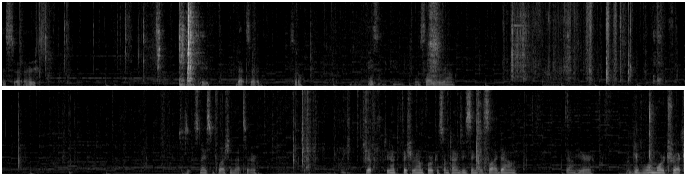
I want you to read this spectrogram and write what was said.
this side, tape that side. So Facing the camera. won't slide it around. It's nice and flush in that center. Clean. Yep, so you don't have to fish around for it because sometimes these things will slide down, down here. I'll give one more trick.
